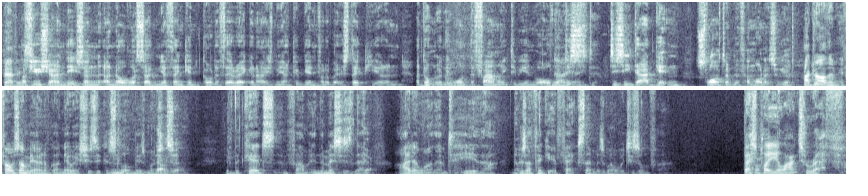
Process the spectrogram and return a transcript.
Bevies. a few shandies, and, and all of a sudden you're thinking, God, if they recognise me, I could be in for a bit of stick here. And I don't really want the family to be involved. No, or to, yeah, s- you do. to see Dad getting slaughtered, if I'm honest with you. I'd rather, if I was on my own, I've got no issues. They can slaughter me as much Mm. As it. them. If the kids and family and the missus there, Yeah. I don't want them to hear that because I think it affects them as well, which is unfair. Best player you like to ref?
